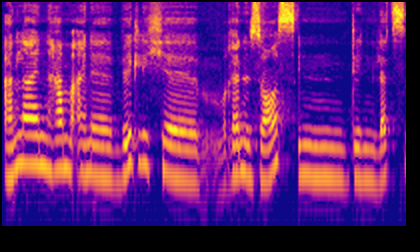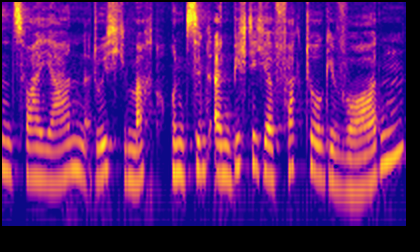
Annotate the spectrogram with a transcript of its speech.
Anleihen haben eine wirkliche Renaissance in den letzten zwei Jahren durchgemacht und sind ein wichtiger Faktor geworden,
